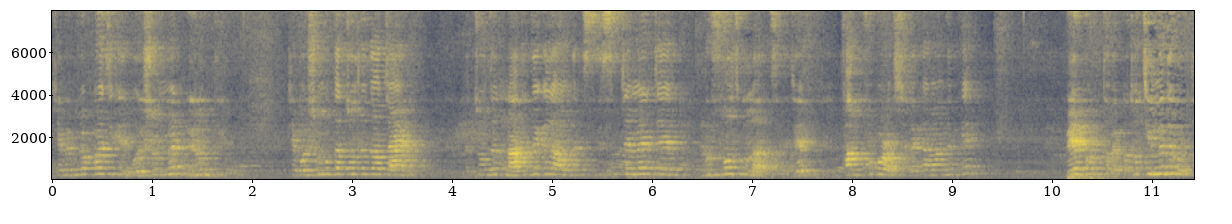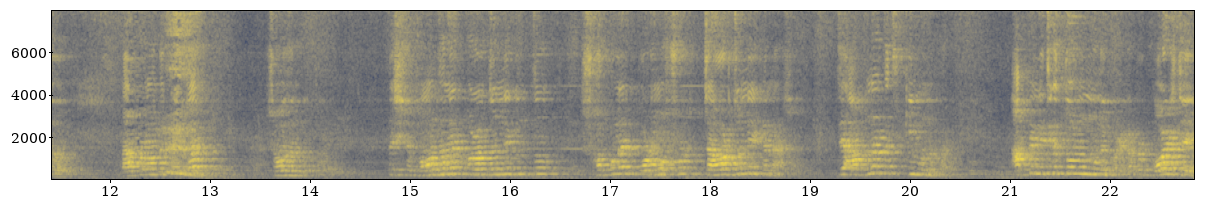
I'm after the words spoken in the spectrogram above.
সে বিপ্লব হয়েছে কি? বৈষম্যের বিরুদ্ধে। সে বৈষম্য তার চলতে দেওয়া যায় না। চলতে না দিতে গেলে আমাদের সিস্টেমের যে লুফোলসগুলো আছে, যে ফাঁক ফোকর আছে, সেটাকে আমাদেরকে বের করতে হবে কোথাও চিহ্নিত করতে হবে। তারপর আমাদেরকে সমাধান করতে হবে। তো সমাধানের করার জন্য কিন্তু সকলের পরামর্শ চাওয়ার জন্য এখানে আসে। যে আপনার কাছে কি মনে হয়? আপনি নিজেকে তরুণ মনে করেন, আপনার বয়স যাই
